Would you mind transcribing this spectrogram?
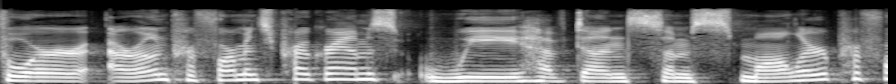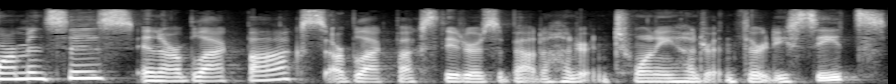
For our own performance programs, we have done some smaller performances in our black box. Our black box theater is about 120, 130 seats.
